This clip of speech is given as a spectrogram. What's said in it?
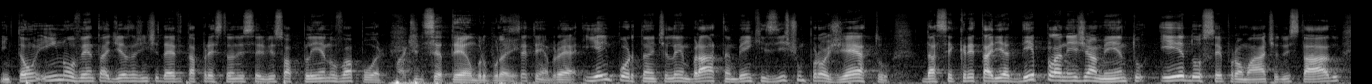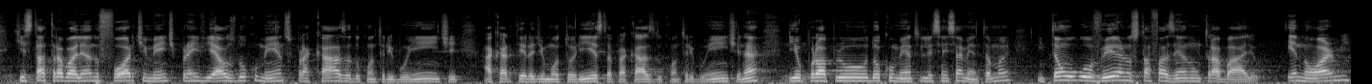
Então, em 90 dias, a gente deve estar prestando esse serviço a pleno vapor. A partir de setembro, por aí. Setembro, é. E é importante lembrar também que existe um projeto da Secretaria de Planejamento e do CEPROMAT do Estado, que está trabalhando fortemente para enviar os documentos para a casa do contribuinte, a carteira de motorista para a casa do contribuinte, né? e o próprio documento de licenciamento. Então, o governo está fazendo um trabalho enorme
